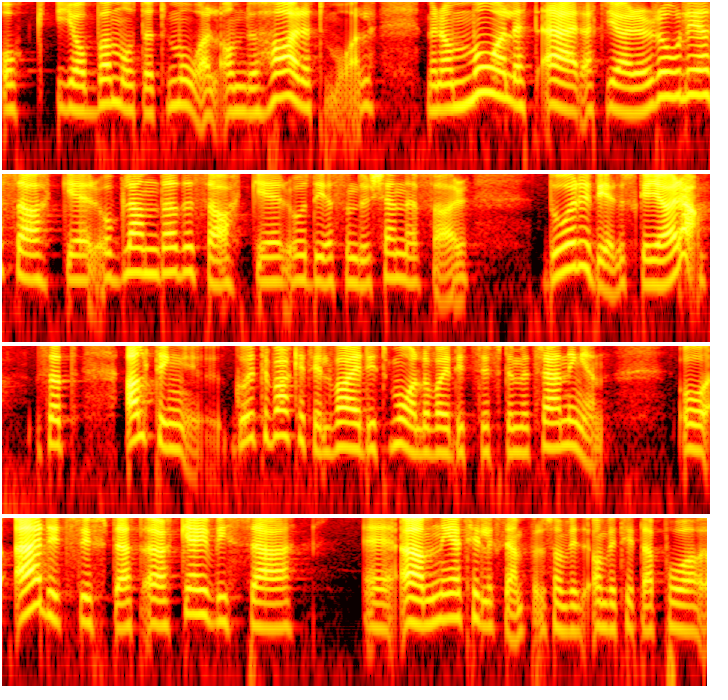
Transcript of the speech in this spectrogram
och jobba mot ett mål om du har ett mål. Men om målet är att göra roliga saker och blandade saker och det som du känner för, då är det det du ska göra. Så att allting, går tillbaka till vad är ditt mål och vad är ditt syfte med träningen? Och är ditt syfte att öka i vissa eh, övningar till exempel, som vi, om vi tittar på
